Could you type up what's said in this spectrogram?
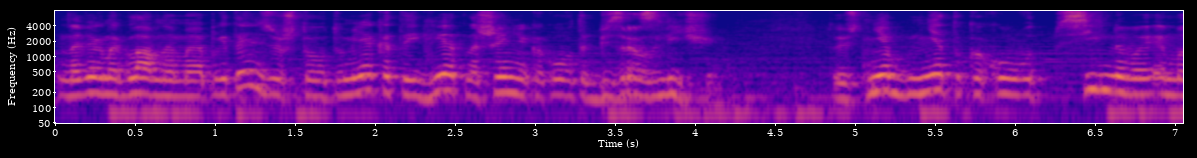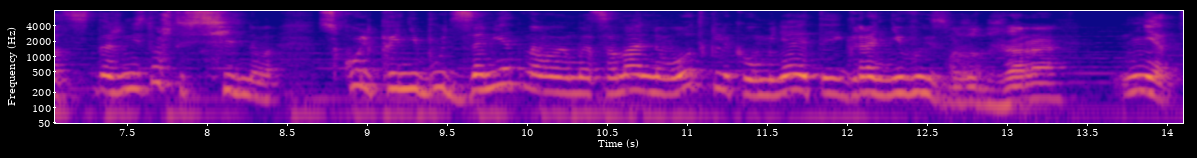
наверное, главная моя претензия, что вот у меня к этой игре отношение какого-то безразличия. То есть не, нету какого-то сильного эмоционального, даже не то, что сильного, сколько-нибудь заметного эмоционального отклика у меня эта игра не вызвала. Может, жара? Нет,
